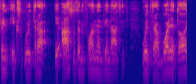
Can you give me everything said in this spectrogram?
Fin X Ultra и Asus Zenfone 12 Ultra. Более того,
